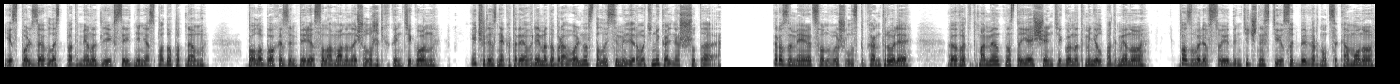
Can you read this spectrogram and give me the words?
используя власть подмены для их соединения с подопытным — Полубог из Империи Соломона начал жить как Антигон, и через некоторое время добровольно стал ассимилировать уникальность Шута. Разумеется, он вышел из-под контроля. В этот момент настоящий Антигон отменил подмену, позволив своей идентичности и судьбе вернуться к Амону,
